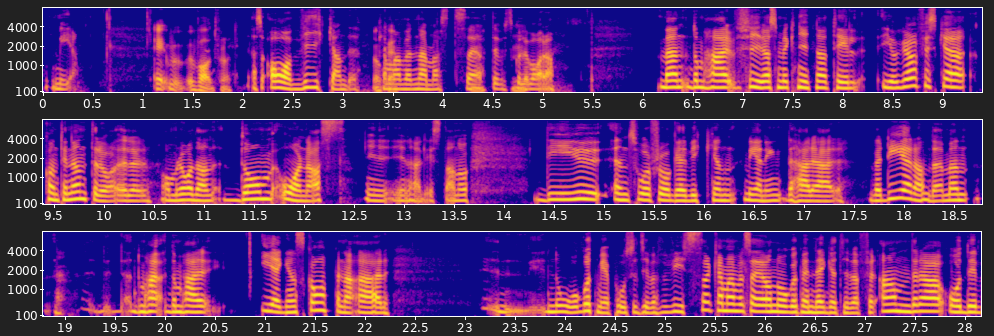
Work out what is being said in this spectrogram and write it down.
med. Eh, vad för något? Alltså avvikande Okej. kan man väl närmast säga Mm. att det skulle Mm. vara. Men de här fyra som är knutna till geografiska kontinenter då, eller områden, de ordnas i, i den här listan. Och det är ju en svår fråga i vilken mening det här är värderande, men de här, de här egenskaperna är något mer positiva för vissa kan man väl säga och något mer negativa för andra. Och det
